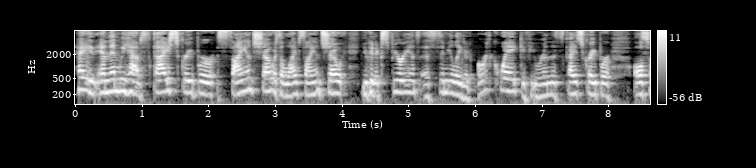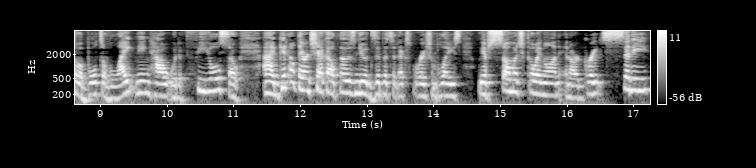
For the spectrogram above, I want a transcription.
Hey, and then we have Skyscraper Science Show. It's a live science show. You can experience a simulated earthquake if you were in the skyscraper. Also, a bolt of lightning, how it would feel. So, uh, get out there and check out those new exhibits at Exploration Place. We have so much going on in our great city.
